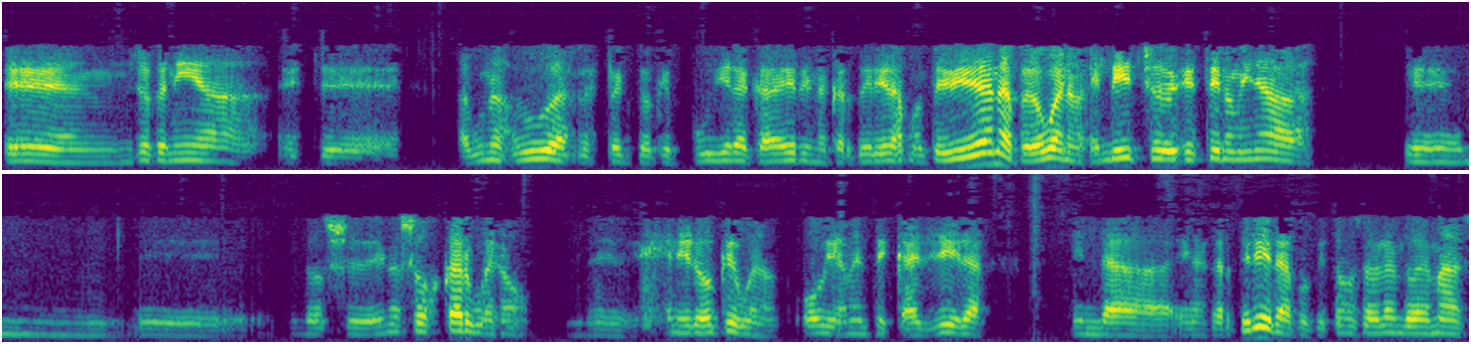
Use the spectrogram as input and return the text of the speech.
Eh, yo tenía este, algunas dudas respecto a que pudiera caer en la cartelera montevideana, pero bueno, el hecho de que esté nominada eh, eh, los, en los Oscar, bueno, eh, generó que, bueno, obviamente cayera en la, en la cartelera, porque estamos hablando además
